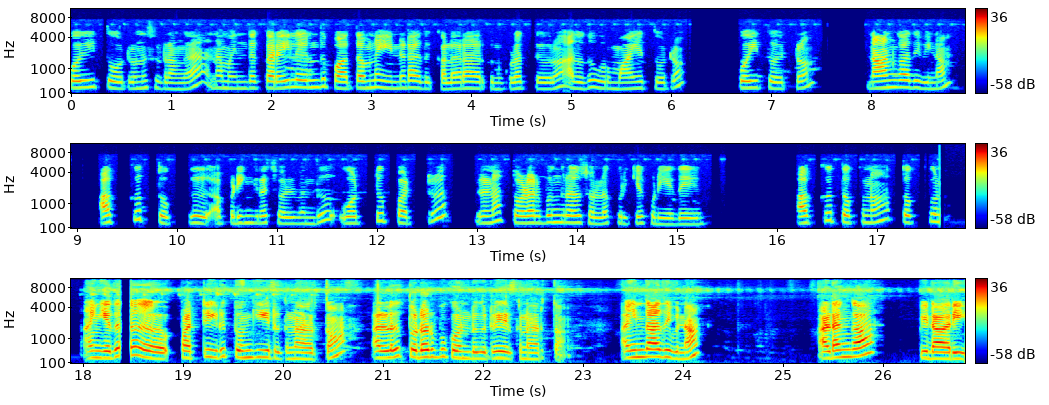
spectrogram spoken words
பொய் தோற்றம்னு சொல்கிறாங்க நம்ம இந்த கரையிலேருந்து பார்த்தோம்னா என்னடா அது கலராக இருக்குன்னு கூட தோறும் அது வந்து ஒரு மாயத்தோற்றம் பொய் தோற்றம் நான்காவது வினா அக்கு தொக்கு அப்படிங்கிற சொல் வந்து ஒட்டு பற்று இல்லைன்னா தொடர்புங்கிற சொல்ல குறிக்கக்கூடியது. அக்கு தொக்குனா தொக்கு அங்கே எதோ பற்றிக்கிட்டு தொங்கிட்டு இருக்குன்னு அர்த்தம் அல்லது தொடர்பு கொண்டுகிட்டு இருக்குன்னு அர்த்தம். ஐந்தாவது வினா அடங்கா பிடாரி.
